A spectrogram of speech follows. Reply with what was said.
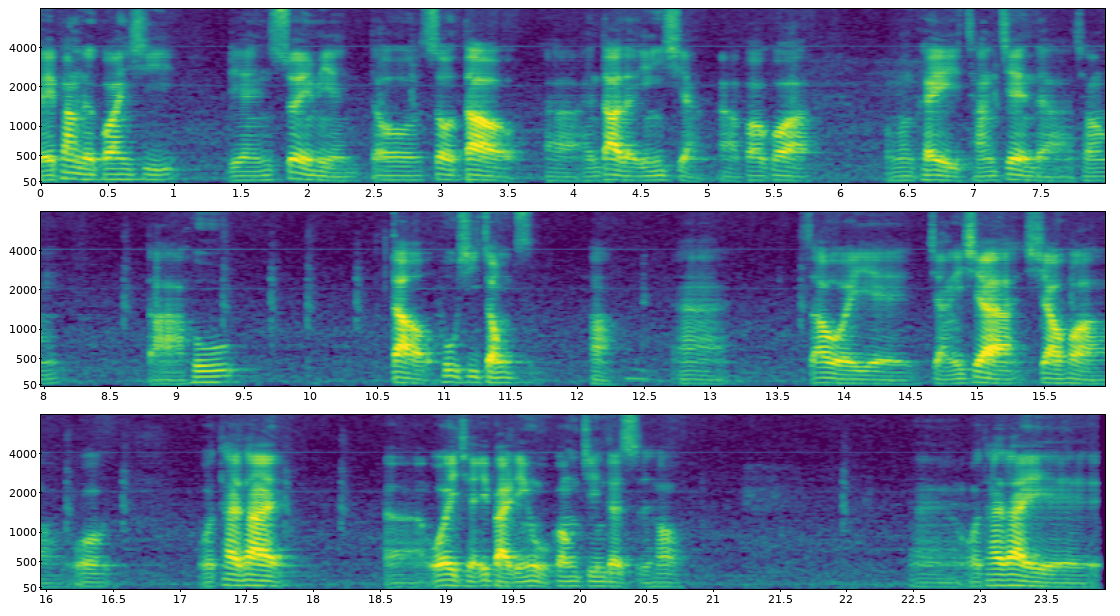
肥胖的关系，连睡眠都受到啊很大的影响啊，包括我们可以常见的从打呼到呼吸中止，啊，啊，稍微也讲一下笑话，我我太太。呃，我以前一百零五公斤的时候，嗯，我太太也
